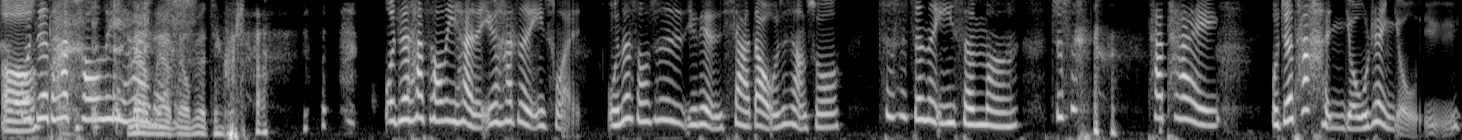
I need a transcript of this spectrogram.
哦，我觉得他超厉害的。没有，没有，没有，没有见过他。我觉得他超厉害的，因为他真的，一出来，我那时候就是有点吓到，我就想说。这是真的医生吗？就是 他太，我觉得他很游刃有余，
